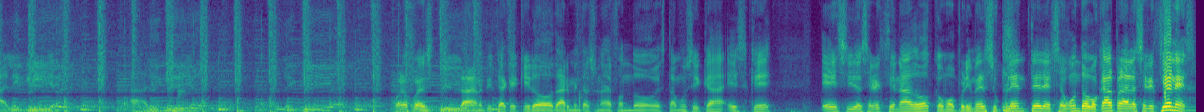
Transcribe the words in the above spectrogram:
Alegría, alegría. Bueno, pues la noticia que quiero dar mientras suena de fondo esta música es que he sido seleccionado como primer suplente del segundo vocal para las elecciones.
